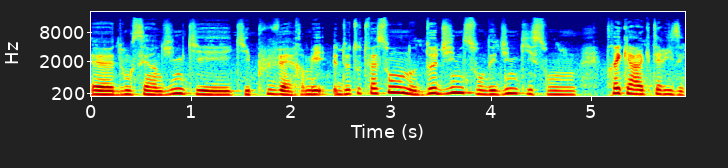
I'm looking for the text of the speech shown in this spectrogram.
donc c'est un gin qui est, qui est plus vert. Mais de toute façon, nos deux jeans sont des jeans qui sont très caractérisés.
